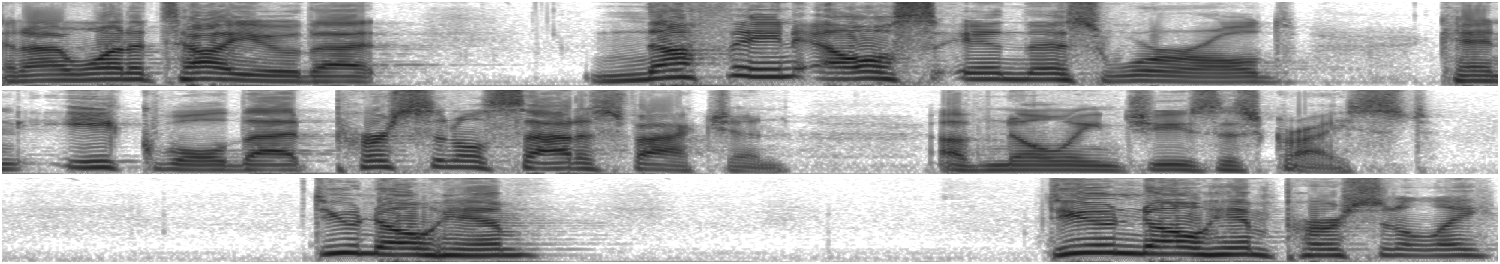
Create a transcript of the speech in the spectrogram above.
And I want to tell you that nothing else in this world can equal that personal satisfaction of knowing Jesus Christ. Do you know him? Do you know him personally?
